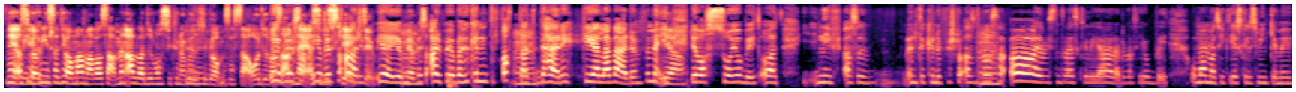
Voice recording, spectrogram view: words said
Nej alltså jag hund. minns att jag och mamma var såhär, men Alva du måste kunna gå ut och gå med Sessa och du var jag såhär, blev så, nej alltså jag du blev så skrek arg, typ. ja, ja, men jag blev så arg på jag bara hur kan ni inte fatta att det här är hela världen för mig? Ja. Det var så jobbigt och att ni alltså, inte kunde förstå. Alltså, det var så här, åh, jag visste inte vad jag skulle göra, det var så jobbigt. Och mamma tyckte jag skulle sminka mig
